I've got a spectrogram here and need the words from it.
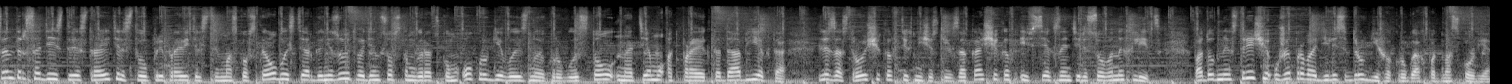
Центр содействия строительству при правительстве Московской области организует в Одинцовском городском округе выездной круглый стол на тему «От проекта до объекта» для застройщиков, технических заказчиков и всех заинтересованных лиц. Подобные встречи уже проводились в других округах Подмосковья.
